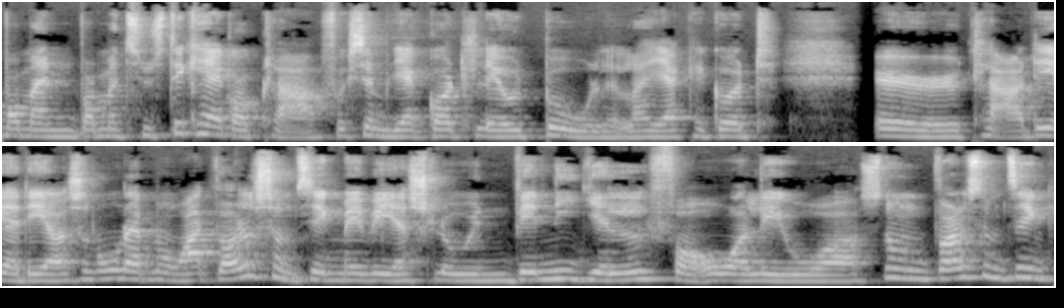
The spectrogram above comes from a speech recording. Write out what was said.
hvor, man, hvor man synes, det kan jeg godt klare. For eksempel, jeg kan godt lave et bål, eller jeg kan godt øh, klare det og det. Og så nogle af dem er ret voldsomme ting med, ved at slå en ven ihjel for at overleve, og sådan nogle voldsomme ting,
